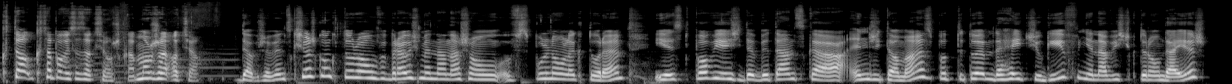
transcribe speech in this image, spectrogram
kto, kto powie co za książka? Może Ocia. Dobrze, więc książką, którą wybrałyśmy na naszą wspólną lekturę jest powieść debiutancka Angie Thomas pod tytułem The Hate You Give, Nienawiść, którą dajesz.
